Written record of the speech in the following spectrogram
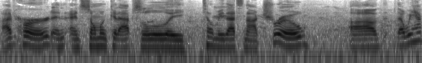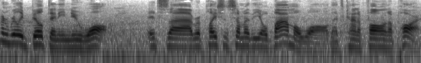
I've heard, and, and someone could absolutely tell me that's not true, uh, that we haven't really built any new wall. It's uh, replacing some of the Obama wall that's kind of fallen apart.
